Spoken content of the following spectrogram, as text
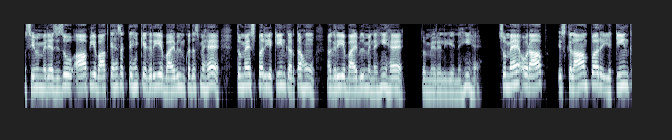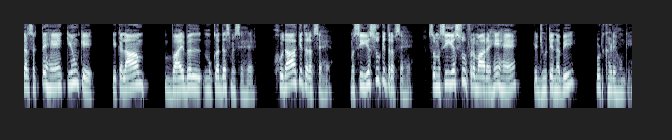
مسیح میں میرے عزیزو، آپ یہ بات کہہ سکتے ہیں کہ اگر یہ بائبل مقدس میں ہے تو میں اس پر یقین کرتا ہوں، اگر یہ بائبل میں نہیں ہے تو میرے لیے نہیں ہے۔ سو میں اور آپ اس کلام پر یقین کر سکتے ہیں کیونکہ یہ کلام بائبل مقدس میں سے ہے، خدا کی طرف سے ہے، مسیح یسو کی طرف سے ہے۔ سو مسیح یسو فرما رہے ہیں کہ جھوٹے نبی اٹھ کھڑے ہوں گے۔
